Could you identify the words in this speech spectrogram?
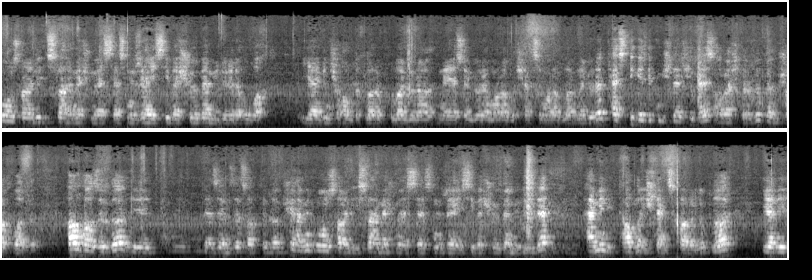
10 saylı İslah Əmək Müəssisəsinin rəisi və şöbə müdiri də o vaxt yəqin ki, aldıqları pula görə, nəyəsə görə, maraqlı şəxsi maraqlarına görə təsdiq edilmişlər ki, bəs araşdırılıb və uşaq vardır. Hal-hazırda e, nəzərinizə çatdırıram ki, həmin 10 saylı İslah Əmək Müəssisəsinin rəisi və şöbə müdiri də həmin ittihamla işdən çıxarılıblar. Yəni,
